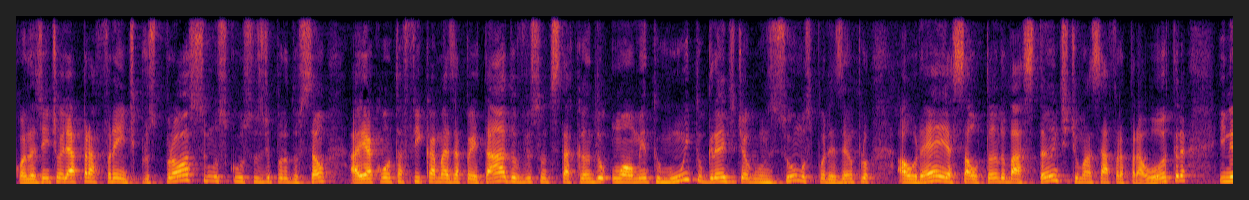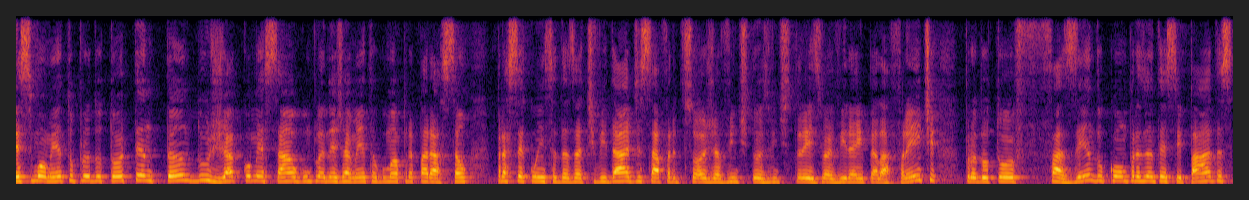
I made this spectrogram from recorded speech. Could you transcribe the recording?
Quando a gente olhar para frente, para os próximos custos de produção, aí a conta fica mais apertada. O Wilson destacando um aumento muito grande de alguns insumos, por exemplo, a ureia saltando bastante de uma safra para outra. E nesse momento, o produtor tentando já começar algum planejamento, alguma preparação para a sequência das atividades. Safra de soja 22-23 vai vir aí pela frente. Produtor fazendo compras antecipadas,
